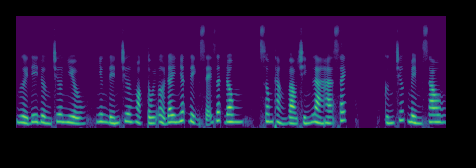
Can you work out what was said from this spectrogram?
người đi đường chưa nhiều, nhưng đến trưa hoặc tối ở đây nhất định sẽ rất đông. Xông thẳng vào chính là hạ sách. Cứng trước mềm sau.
